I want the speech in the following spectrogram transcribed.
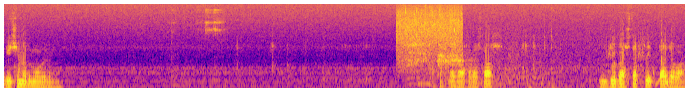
Geçemedim o bölümü. Evet arkadaşlar. Video kaç dakika gitti acaba?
